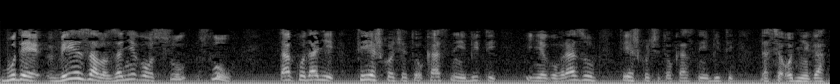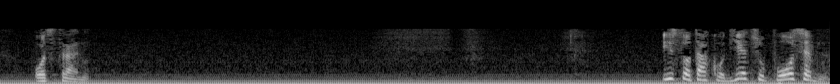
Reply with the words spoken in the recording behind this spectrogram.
bude vezalo za njegov sluh tako dalje, teško će to kasnije biti i njegov razum, teško će to kasnije biti da se od njega odstrani. Isto tako, djecu posebno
